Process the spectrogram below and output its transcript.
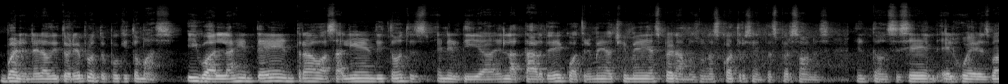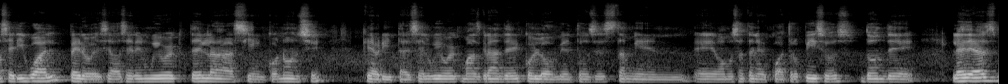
bueno, en el auditorio de pronto un poquito más. Igual la gente entra, va saliendo y todo, entonces en el día, en la tarde de 4 y media, 8 y media esperamos unas 400 personas. Entonces eh, el jueves va a ser igual, pero ese va a ser en WeWork de las 100 con 11 que ahorita es el WeWork más grande de Colombia, entonces también eh, vamos a tener cuatro pisos, donde la idea es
